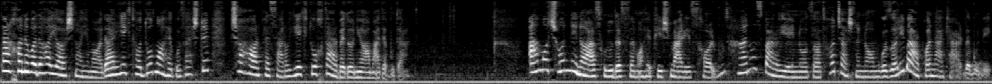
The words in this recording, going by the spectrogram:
در خانواده های آشنای ما در یک تا دو ماه گذشته چهار پسر و یک دختر به دنیا آمده بودند. اما چون نینا از حدود سه ماه پیش مریض حال بود هنوز برای این نوزادها جشن نامگذاری برپا نکرده بودیم.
